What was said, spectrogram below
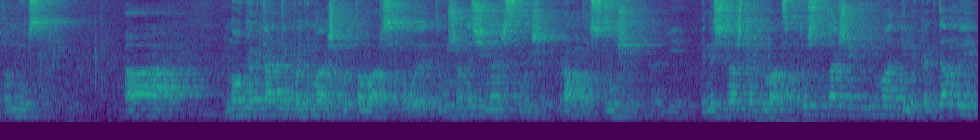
это мусор. А но когда ты понимаешь, что товар стоит, ты уже начинаешь слышать, правда? Слушать. И начинаешь торговаться. Точно так же, как и Евангелие. Когда мы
